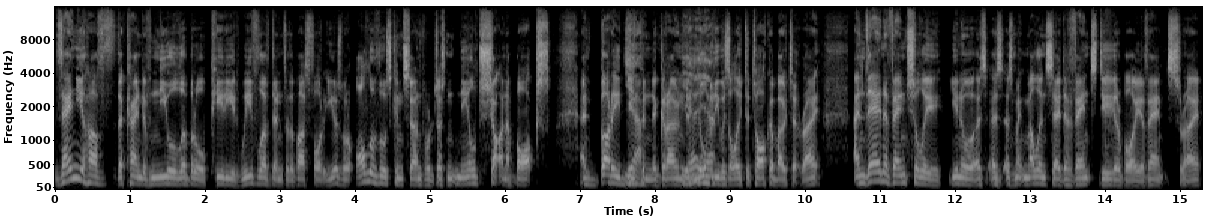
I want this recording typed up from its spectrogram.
Then you have the kind of neoliberal period we've lived in for the past 40 years where all of those concerns were just nailed shut in a box and buried yeah. deep in the ground yeah, and nobody yeah. was allowed to talk about it, right? And then eventually, you know, as, as, as Macmillan said, events, dear boy, events, right?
